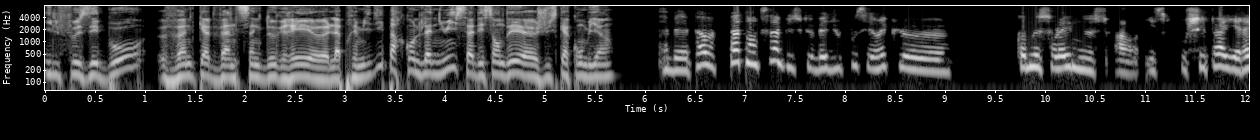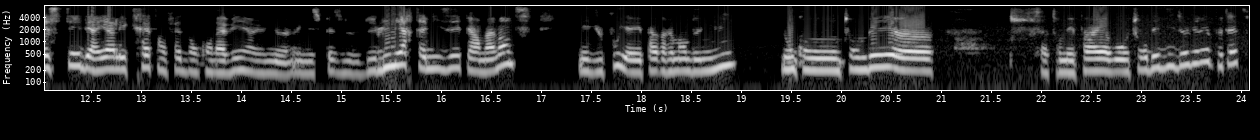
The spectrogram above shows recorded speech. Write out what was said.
il faisait beau, 24-25 degrés l'après-midi. Par contre, la nuit, ça descendait jusqu'à combien? Eh ben, pas, pas tant que ça, puisque ben, du coup, c'est vrai que le, comme le soleil ne alors, il se couchait pas, il restait derrière les crêtes en fait, donc on avait une, une espèce de, de, lumière tamisée permanente mais du coup, il n'y avait pas vraiment de nuit. Donc on tombait, euh, ça tombait pas autour des 10 degrés peut-être.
